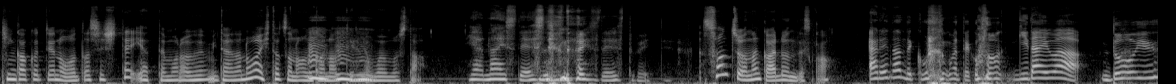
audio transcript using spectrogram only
金額っていうのをお渡ししてやってもらうみたいなのは一つの案かなっていうふうに思いました、いやナイスです。ナイスです。とか言って。村長なんかあるんですか？あれなんでこれ待ってこの議題はどういう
